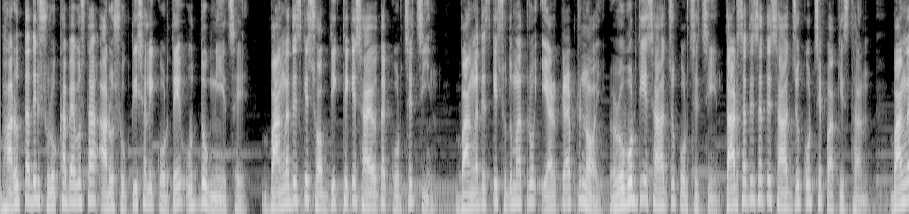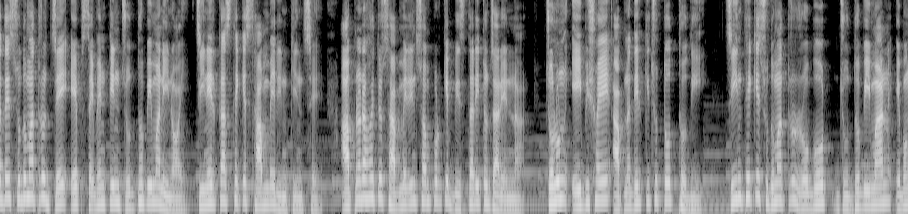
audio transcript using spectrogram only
ভারত তাদের সুরক্ষা ব্যবস্থা আরও শক্তিশালী করতে উদ্যোগ নিয়েছে। বাংলাদেশকে সব দিক থেকে সহায়তা করছে চীন। বাংলাদেশকে শুধুমাত্র এয়ারক্রাফট নয়, রোবট দিয়ে সাহায্য করছে চীন। তার সাথে সাথে সাহায্য করছে পাকিস্তান। বাংলাদেশ শুধুমাত্র জে এফ সেভেন্টিন যুদ্ধ বিমানই নয়, চীনের কাছ থেকে সাবমেরিন কিনছে। আপনারা হয়তো সাবমেরিন সম্পর্কে বিস্তারিত জানেন না। চলুন এই বিষয়ে আপনাদের কিছু তথ্য দিই। চীন থেকে শুধুমাত্র রোবট, যুদ্ধবিমান এবং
